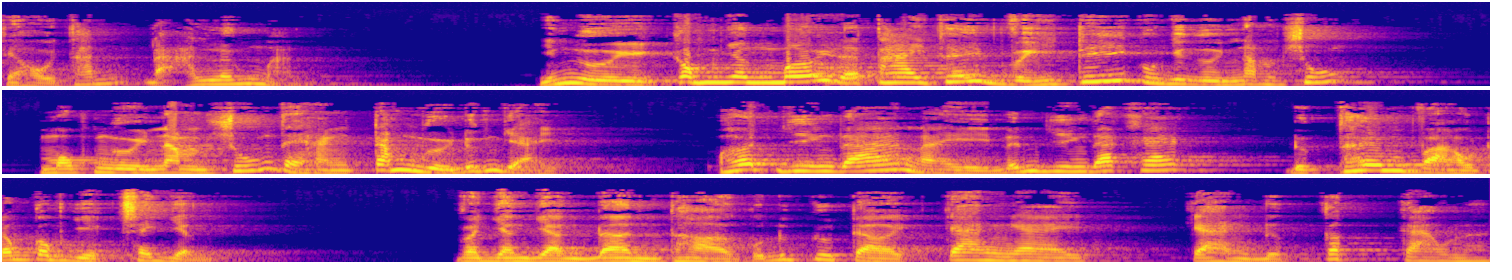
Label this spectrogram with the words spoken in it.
thì hội thánh đã lớn mạnh. Những người công nhân mới đã thay thế vị trí của những người nằm xuống. Một người nằm xuống thì hàng trăm người đứng dậy. Hết viên đá này đến viên đá khác, được thêm vào trong công việc xây dựng. Và dần dần đền thờ của đức chúa trời càng ngày càng được cất cao lên.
